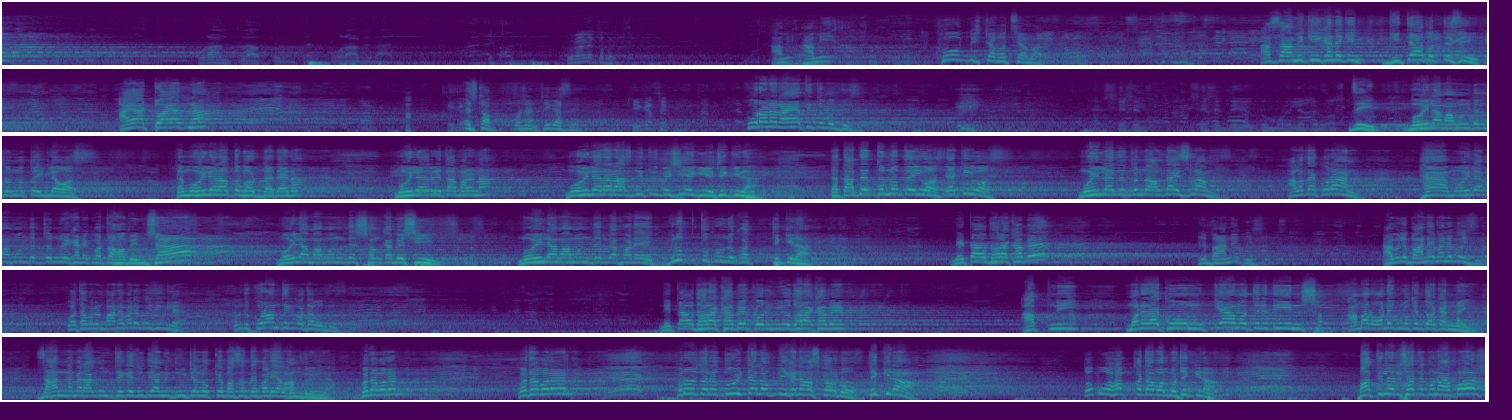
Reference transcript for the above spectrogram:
কোরআনে তো হচ্ছে। আমি আমি খুব ডিস্টার্ব হচ্ছে আমার। আচ্ছা আমি কি এখানে কি গীতা পড়তেছি? আয়াত টু আয়াত না? স্টপ বসেন ঠিক আছে। ঠিক আছে। কোরআনের আয়াতই তো বলতেছি। জি মহিলা মামুনদের জন্য তো এগুলা ওয়াজ। মহিলারাও তো ভোট দেয় দেয় না? মহিলাদের নেতা মানে না? মহিলারা রাজনীতি বেশি এগিয়ে, ঠিক কিনা? তা তাদের জন্য তো এই ওয়াজ, একই ওয়াজ। মহিলাদের জন্য আলাদা ইসলাম, আলাদা কোরআন। হ্যাঁ মহিলা মামনদের জন্য এখানে কথা হবে ইনশা মহিলা মামনদের সংখ্যা বেশি। মহিলা মামনদের ব্যাপারে গুরুত্বপূর্ণ কথা, ঠিক কিনা? নেতাও ধরা খাবে। এলে বানে কইছি। আমি বলে বানে বানে কইছি। কথা বলেন, বানে বানে কইছি গিলা আমি তো কোরআন থেকে কথা বলতেছি। নেতাও ধরা খাবে, কর্মীও ধরা খাবে। আপনি মনে রাখুন, কেয়ামতের দিন আমার অনেক লোকের দরকার নাই। জাহান নামের আগুন থেকে যদি আমি দুইটা লোককে বাঁচাতে পারি, আলহামদুলিল্লাহ। কথা বলেন? কথা বলেন? প্রয়োজনে দুইটা লোক নিয়ে এখানে আওয়াজ করব। ঠিক কিনা? তবু হক কথা বলব, ঠিক কিনা? বাতিলের সাথে কোনো আপোষ?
